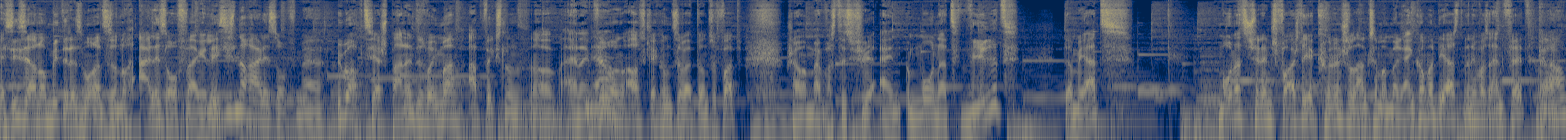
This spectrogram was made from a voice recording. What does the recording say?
es ist ja auch noch Mitte des Monats, ist auch noch alles offen Es eigentlich. ist noch alles offen. Ja. Überhaupt sehr spannend, das war immer abwechselnd. äh, Einer in Ja. Führung, Ausgleich und so weiter und so fort. Schauen wir mal, was das für ein Monat wird. Der März. Monatschallenge-Vorschläge können schon langsam einmal reinkommen, die ersten, wenn euch was einfällt. Genau.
